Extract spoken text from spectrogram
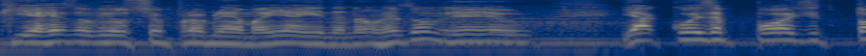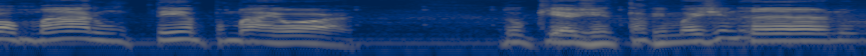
que ia resolver o seu problema e ainda não resolveu, e a coisa pode tomar um tempo maior do que a gente estava imaginando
